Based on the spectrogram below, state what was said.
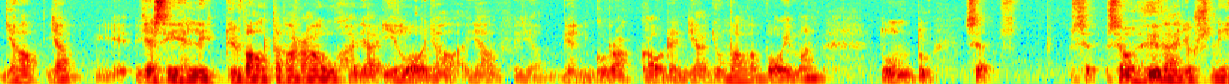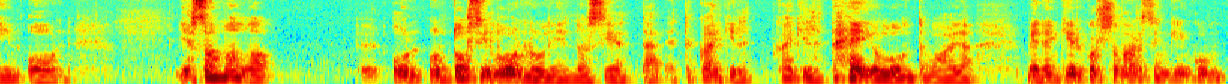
Ja, ja, ja siihen liittyy valtava rauha ja ilo ja, ja, ja, ja niin kuin rakkauden ja Jumalan voiman tuntu. Se, se, se on hyvä, jos niin on. Ja samalla on, on tosi luonnollinen asia, että, että kaikille, kaikille tämä ei ole luontevaa. Ja meidän kirkossa varsinkin, kun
